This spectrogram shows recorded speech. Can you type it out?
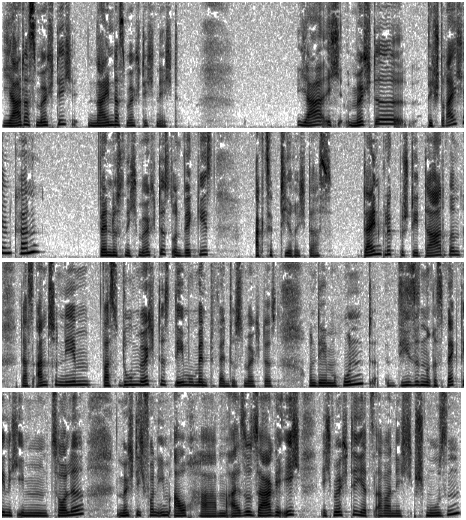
ja, das möchte ich, nein, das möchte ich nicht. Ja, ich möchte dich streicheln können. Wenn du es nicht möchtest und weggehst, akzeptiere ich das. Dein Glück besteht darin, das anzunehmen, was du möchtest, dem Moment, wenn du es möchtest. Und dem Hund diesen Respekt, den ich ihm zolle, möchte ich von ihm auch haben. Also sage ich, ich möchte jetzt aber nicht schmusen,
